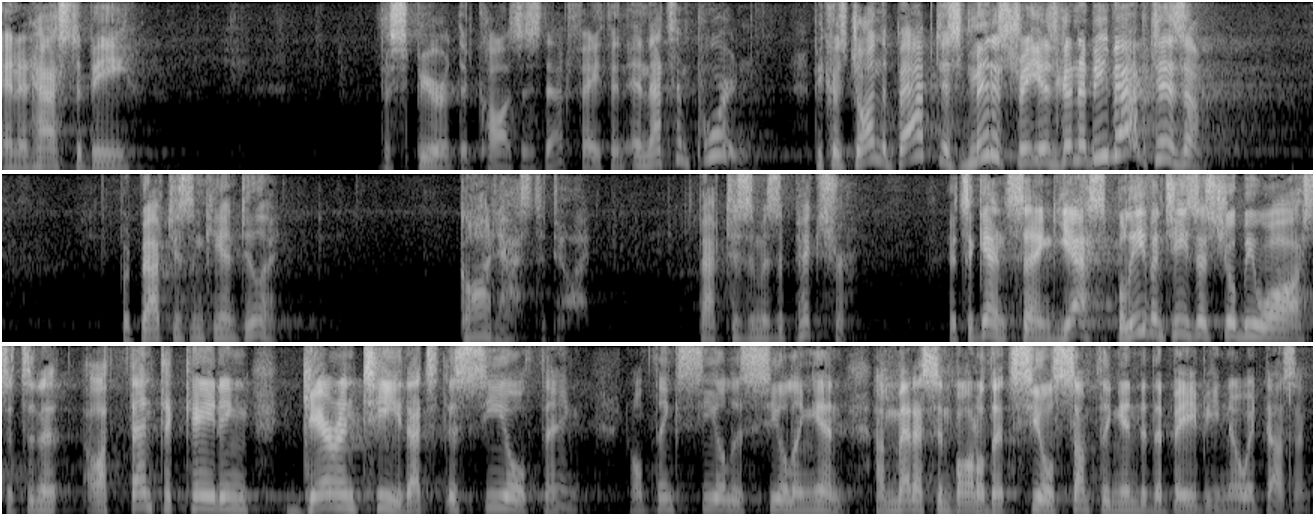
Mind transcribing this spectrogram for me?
and it has to be the Spirit that causes that faith. And, and that's important because John the Baptist's ministry is going to be baptism. But baptism can't do it, God has to do it. Baptism is a picture. It's again saying, yes, believe in Jesus, you'll be washed. It's an authenticating guarantee. That's the seal thing. Don't think seal is sealing in a medicine bottle that seals something into the baby. No, it doesn't.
